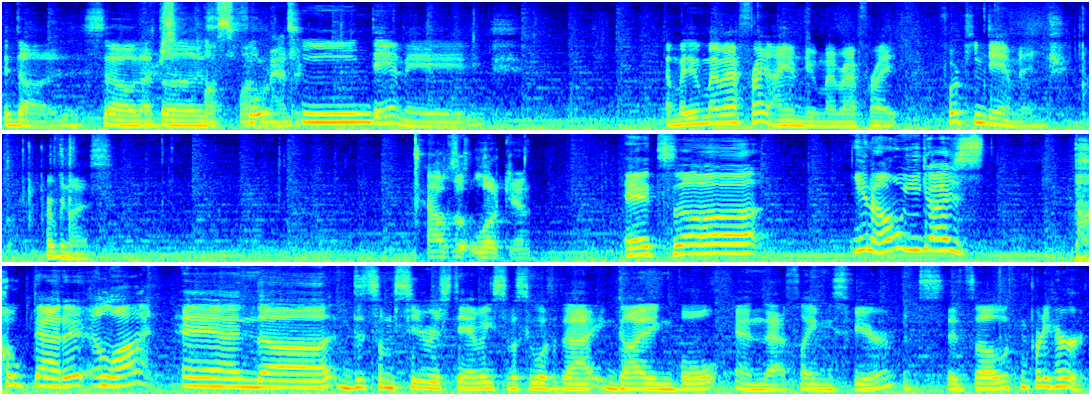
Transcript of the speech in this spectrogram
It does. So that There's does plus 14 damage. Am I doing my math right? I am doing my math right. 14 damage. Very nice. How's it looking? It's, uh, you know, you guys poked at it a lot and uh, did some serious damage, especially with that guiding bolt and that flaming sphere. It's, it's uh, looking pretty hurt.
